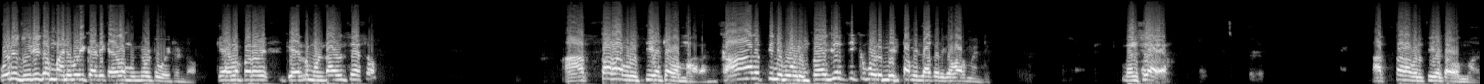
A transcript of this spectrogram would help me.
ഒരു ദുരിതം അനുഭവിക്കാതെ കേരളം മുന്നോട്ട് പോയിട്ടുണ്ടോ? കേരളം പിറവി കേരളം ഉണ്ടായതിനു ശേഷം? അത്ര വൃത്തികെട്ടവന്മാരാണ്. കാലത്തിന് പോലും പ്രകൃതിക്ക് പോലും ഇഷ്ടമില്ലാത്ത ഒരു ഗവൺമെന്റ് മനസ്സിലായോ? അത്ര വൃത്തികെട്ടവന്മാർ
